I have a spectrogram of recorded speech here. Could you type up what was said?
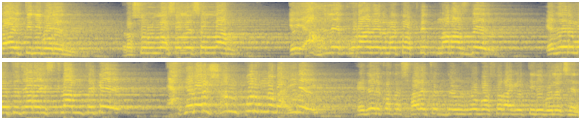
তাই তিনি বলেন রসুল্লাহ সাল্লাম এই আহলে কোরআনের মতো ফিতনাবাজদের, এদের মতো যারা ইসলাম থেকে একেবারে সম্পূর্ণ বাহিরে, এদের কথা সাড়ে চোদ্দশো বছর আগে তিনি বলেছেন।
